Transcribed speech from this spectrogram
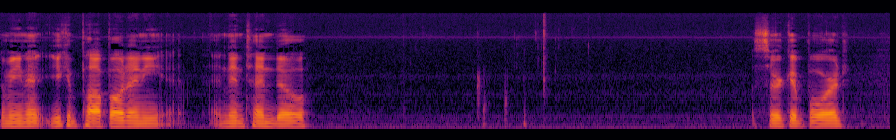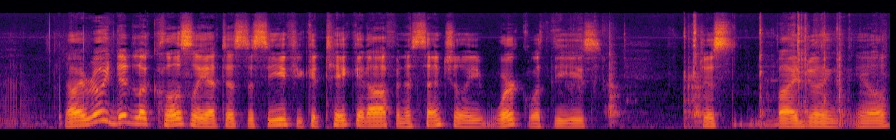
I mean, it, you can pop out any Nintendo circuit board. Now I really did look closely at this to see if you could take it off and essentially work with these just by doing, you know.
